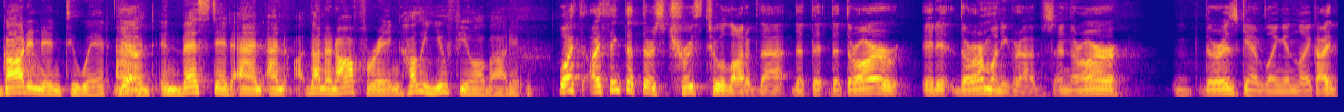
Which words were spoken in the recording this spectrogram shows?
gotten into it Yeah. and invested and, and done an offering, how do you feel about it? Well, I, th- I think that there's truth to a lot of that. That that, that there are it, i there are money grabs and there are there is gambling and like I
